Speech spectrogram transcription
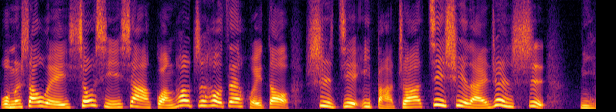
我们稍微休息一下广告之后，再回到世界一把抓，继续来认识你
